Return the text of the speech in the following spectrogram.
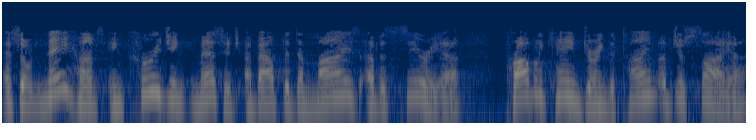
And so Nahum's encouraging message about the demise of Assyria probably came during the time of Josiah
